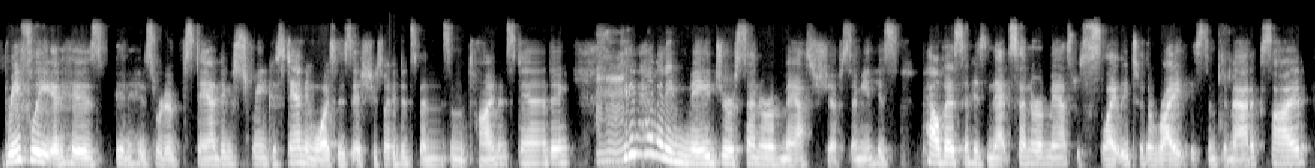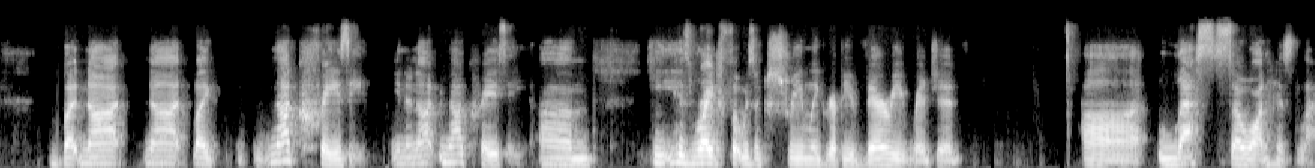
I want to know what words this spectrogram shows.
briefly in his in his sort of standing screen because standing was his issue. So I did spend some time in standing. Mm-hmm. He didn't have any major center of mass shifts. I mean, his pelvis and his net center of mass was slightly to the right, his symptomatic side, but not not like not crazy. You know, not not crazy. Um, he his right foot was extremely grippy, very rigid uh, less so on his left.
